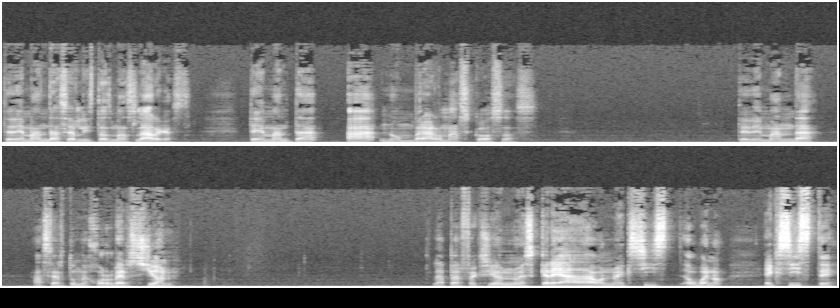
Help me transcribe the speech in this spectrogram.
Te demanda hacer listas más largas. Te demanda a nombrar más cosas. Te demanda hacer tu mejor versión. La perfección no es creada o no existe, o bueno, existe,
